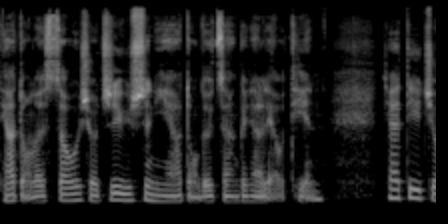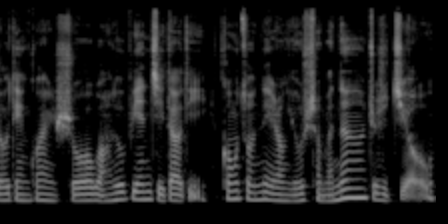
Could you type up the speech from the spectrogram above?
你要懂得 social，之余是你也要懂得怎样跟人家聊天。现在第九点，关于说网络编辑到底工作内容有什么呢？就是九，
